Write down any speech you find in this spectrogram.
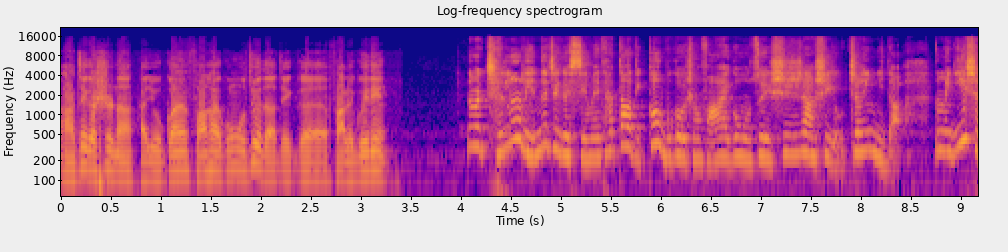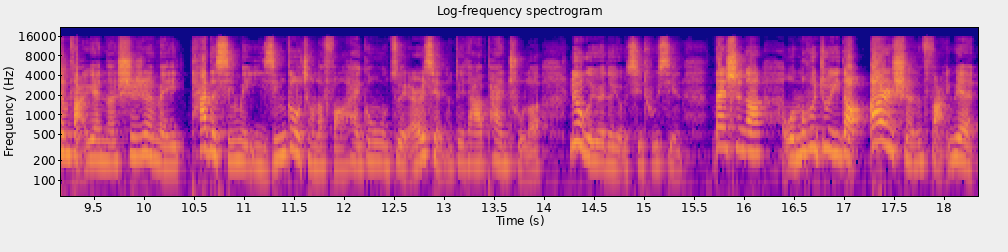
啊，这个是呢，有关妨害公务罪的这个法律规定。那么陈乐林的这个行为，他到底构不构成妨害公务罪？事实上是有争议的。那么一审法院呢，是认为他的行为已经构成了妨害公务罪，而且呢，对他判处了六个月的有期徒刑。但是呢，我们会注意到二审法院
